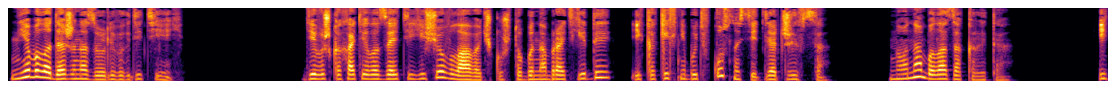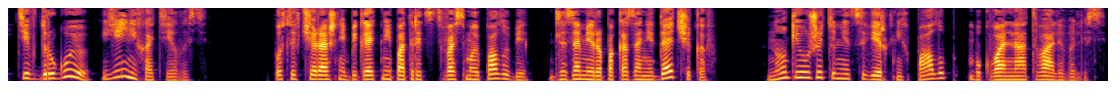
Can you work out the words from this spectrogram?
не было даже назойливых детей. Девушка хотела зайти еще в лавочку, чтобы набрать еды и каких-нибудь вкусностей для Дживса, но она была закрыта. Идти в другую ей не хотелось. После вчерашней беготни по 38-й палубе для замера показаний датчиков ноги у жительницы верхних палуб буквально отваливались.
